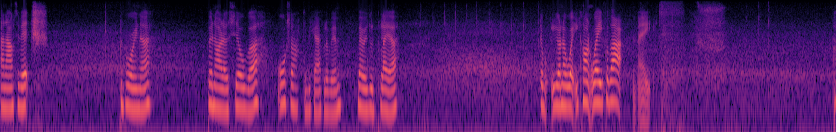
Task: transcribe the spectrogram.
And Arnautovic. De Bruyne. Bernardo Silva. Also have to be careful of him. Very good player. You're gonna wait. You can't wait for that, mate.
